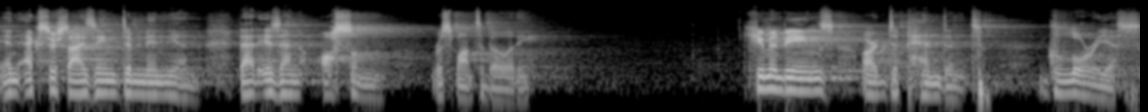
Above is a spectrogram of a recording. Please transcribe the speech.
in exercising dominion. That is an awesome responsibility. Human beings are dependent, glorious,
